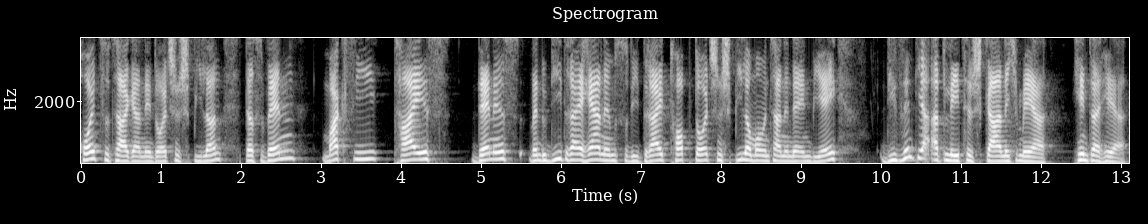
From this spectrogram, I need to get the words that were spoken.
heutzutage an den deutschen Spielern, dass wenn Maxi, Thais, Dennis, wenn du die drei hernimmst, so die drei top deutschen Spieler momentan in der NBA, die sind ja athletisch gar nicht mehr hinterher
